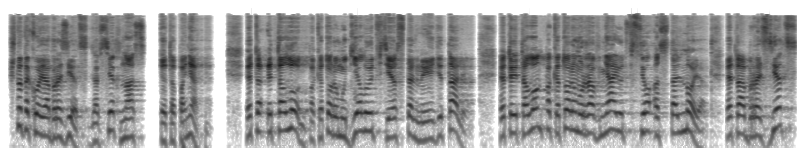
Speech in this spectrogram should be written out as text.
Что такое образец? Для всех нас это понятно. Это эталон, по которому делают все остальные детали. Это эталон, по которому равняют все остальное. Это образец,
